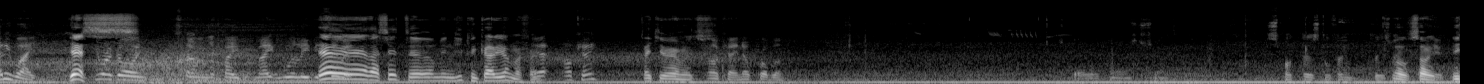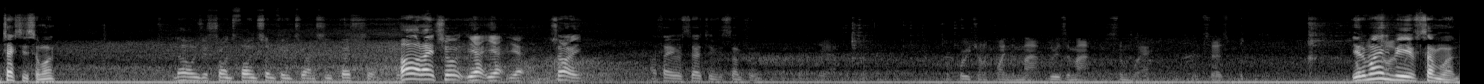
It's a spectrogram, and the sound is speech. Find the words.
Anyway, Yes. you want to go and stand on the pavement, mate, and we'll leave you Yeah, to yeah, that's it. Uh, I mean, you can carry on, my friend. Yeah, okay. Thank you very much. Okay, no problem. Spot personal phone, please. Oh, sorry. You texted someone? No, I'm just trying to find something to answer your question. All right, sure. Yeah, yeah, yeah. Sorry. I thought you were searching for something. Yeah. I'm probably trying to find the map. There is a map somewhere that says. You remind me of someone.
